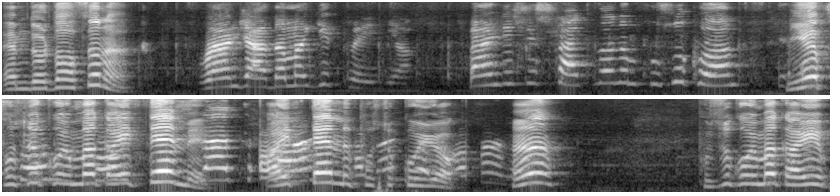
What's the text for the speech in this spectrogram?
M4'ü alsana. Bence adama gitmeyin ya. Bence siz saklanın pusu koyun. Niye pusu koymak ayıp değil mi? Ayıp değil mi pusu koyuyor? Ha? Pusu koymak ayıp.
